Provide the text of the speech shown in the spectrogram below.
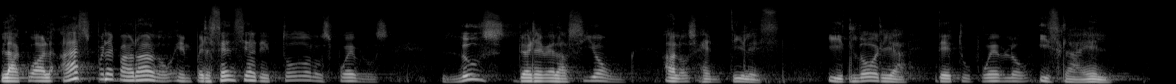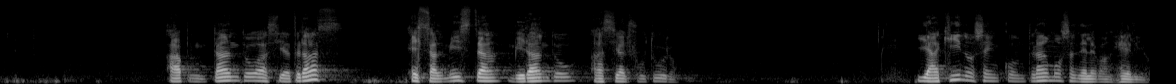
la cual has preparado en presencia de todos los pueblos, luz de revelación a los gentiles y gloria de tu pueblo Israel. Apuntando hacia atrás, el salmista mirando hacia el futuro y aquí nos encontramos en el Evangelio.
